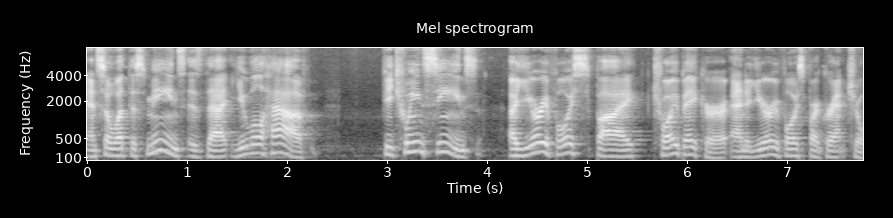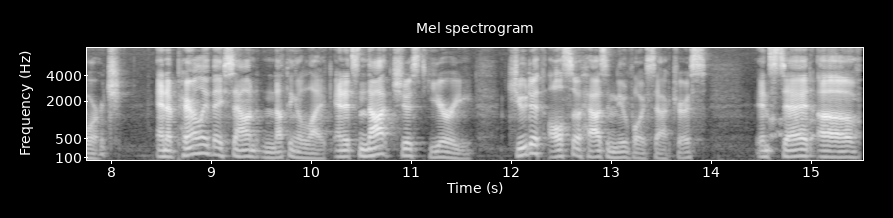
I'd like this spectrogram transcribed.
And so what this means is that you will have between scenes a Yuri voiced by Troy Baker and a Yuri voiced by Grant George. And apparently they sound nothing alike. And it's not just Yuri. Judith also has a new voice actress. Instead of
